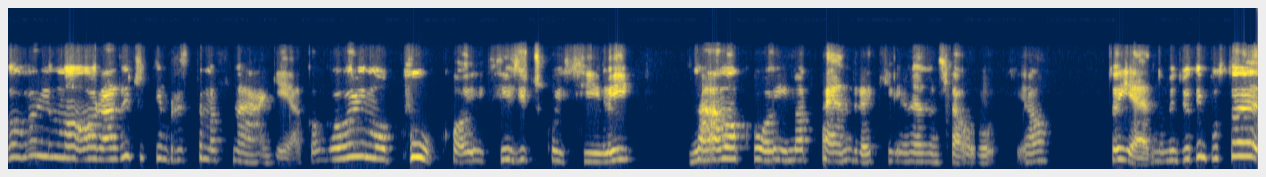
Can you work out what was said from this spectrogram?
govorimo o različitim vrstama snage. Ako govorimo o pukoj fizičkoj sili, znamo ko ima pendrek ili ne znam šta u ruci, jel? To je jedno. Međutim, postoje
